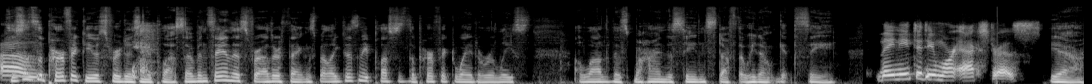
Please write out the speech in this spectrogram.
This Um, is the perfect use for Disney Plus. I've been saying this for other things, but like Disney Plus is the perfect way to release a lot of this behind the scenes stuff that we don't get to see. they need to do more extras. Yeah.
